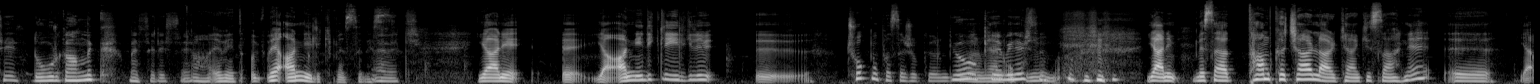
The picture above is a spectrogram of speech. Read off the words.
şey doğurganlık meselesi. Ah, evet ve annelik meselesi. Evet. Yani e, ya annelikle ilgili e, çok mu pasaj okuyorum bilmiyorum. Yok okuyabilirsin. Yani, yani mesela tam kaçarlarken ki sahne e, ya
